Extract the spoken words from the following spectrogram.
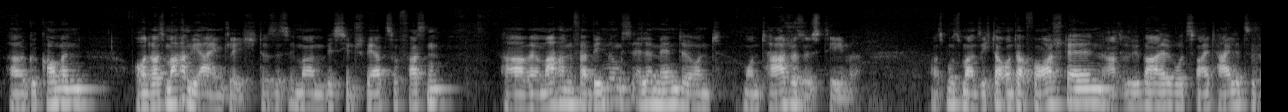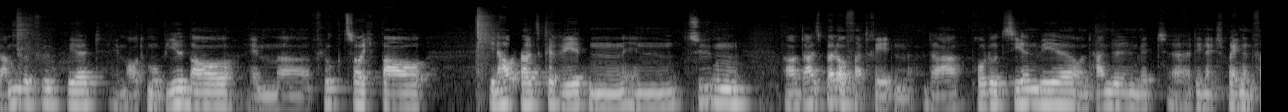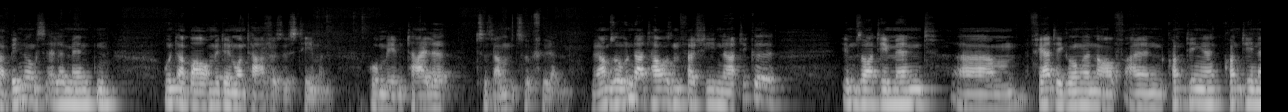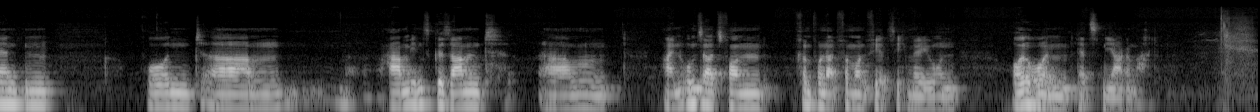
äh, gekommen. Und was machen wir eigentlich? Das ist immer ein bisschen schwer zu fassen. Wir machen Verbindungselemente und Montagesysteme. Was muss man sich darunter vorstellen? Also überall, wo zwei Teile zusammengefügt wird, im Automobilbau, im äh, Flugzeugbau, in Haushaltsgeräten, in Zügen, äh, da ist Böllhoff vertreten. Da produzieren wir und handeln mit äh, den entsprechenden Verbindungselementen und aber auch mit den Montagesystemen, um eben Teile zusammenzuführen. Wir haben so 100.000 verschiedene Artikel im Sortiment, ähm, Fertigungen auf allen Kontinenten und ähm, haben insgesamt ähm, einen Umsatz von 545 Millionen Euro im letzten Jahr gemacht.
